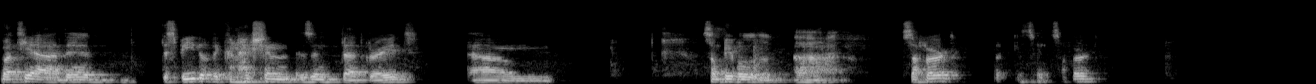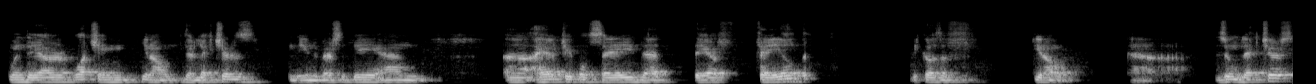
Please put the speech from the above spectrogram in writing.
but yeah the the speed of the connection isn't that great. Um, some people uh, suffered, let's say suffered, when they are watching, you know, their lectures in the university, and uh, I heard people say that they have failed because of, you know, uh, Zoom lectures.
